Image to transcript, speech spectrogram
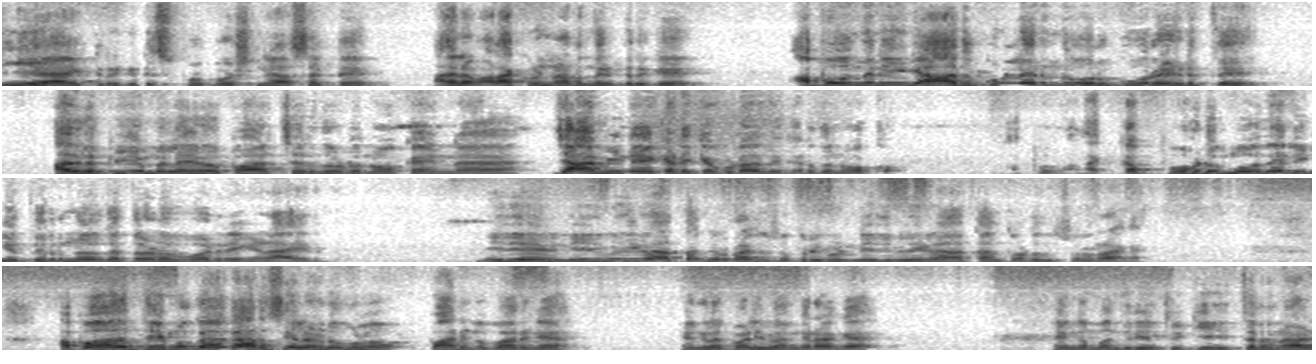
டிஏ ஆக்ட் இருக்கு டிஸ்ப்ரொபோர்ஷன் அசட்டு அதில் வழக்கம் நடந்துகிட்டு இருக்கு. அப்போ வந்து நீங்கள் அதுக்குள்ளேருந்து ஒரு கூரை எடுத்து அதுல பிஎம்எல்ஏ பாய்ச்சறதோட நோக்கம் என்ன? ஜாமீனே கிடைக்க கூடாதுங்கிறது நோக்கம். அப்போ வழக்க போடும் போதே நீங்க துர்நோக்கத்தோட போடுறீங்கன்னு ஆயிருது நீதி நீதிபதிகள் அதான் சொல்றாங்க. சுப்ரீம் கோர்ட் நீதிபதிகள் அதான் தொடர்ந்து சொல்றாங்க. அப்போ திமுக அரசியல் அனுகூலம். பாருங்க பாருங்க. எங்களை பழி வாங்குறாங்க. எங்க மந்திரியை தூக்கி இத்தனை நாள்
